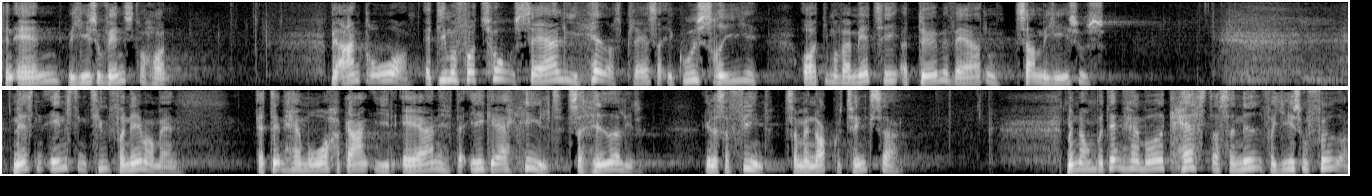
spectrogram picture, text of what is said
den anden ved Jesu venstre hånd. Med andre ord, at de må få to særlige hæderspladser i Guds rige, og at de må være med til at dømme verden sammen med Jesus. Næsten instinktivt fornemmer man, at den her mor har gang i et ærne, der ikke er helt så hederligt eller så fint, som man nok kunne tænke sig. Men når hun på den her måde kaster sig ned for Jesu fødder,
